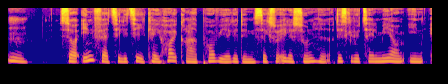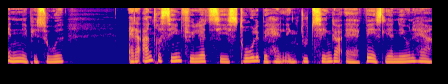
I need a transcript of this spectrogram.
Mm. Så infertilitet kan i høj grad påvirke den seksuelle sundhed, og det skal vi tale mere om i en anden episode. Er der andre senfølger til strålebehandling, du tænker er væsentlige at nævne her?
